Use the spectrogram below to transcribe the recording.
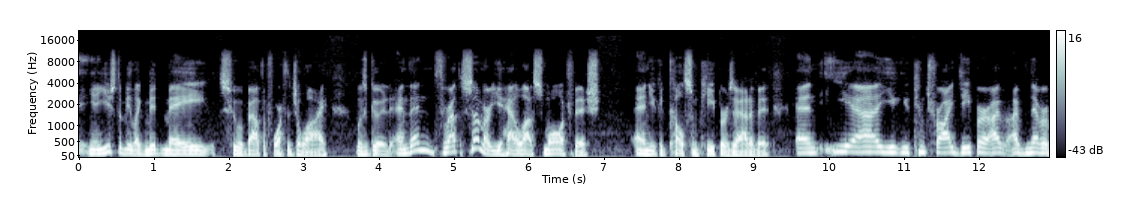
you know, used to be like mid May to about the 4th of July was good. And then throughout the summer, you had a lot of smaller fish and you could cull some keepers out of it. And yeah, you, you can try deeper. I've, I've never,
